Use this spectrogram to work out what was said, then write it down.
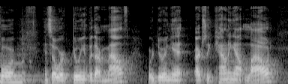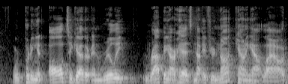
four. And so we're doing it with our mouth. We're doing it actually counting out loud. We're putting it all together and really wrapping our heads. Now, if you're not counting out loud,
